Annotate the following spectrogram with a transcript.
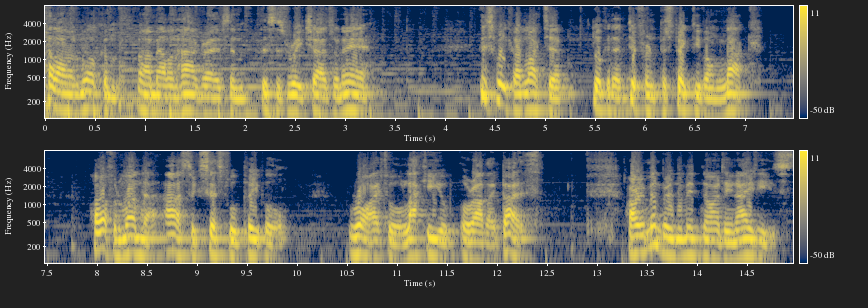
Hello and welcome. I'm Alan Hargraves and this is Recharge on Air. This week I'd like to look at a different perspective on luck. I often wonder are successful people right or lucky or are they both? I remember in the mid 1980s,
